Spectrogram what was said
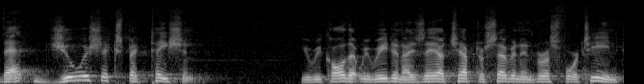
that Jewish expectation. You recall that we read in Isaiah chapter 7 and verse 14,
